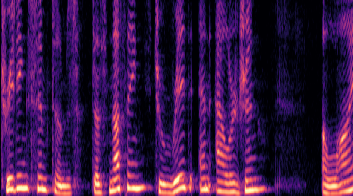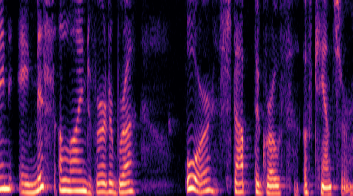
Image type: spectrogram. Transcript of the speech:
Treating symptoms does nothing to rid an allergen, align a misaligned vertebra, or stop the growth of cancer.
